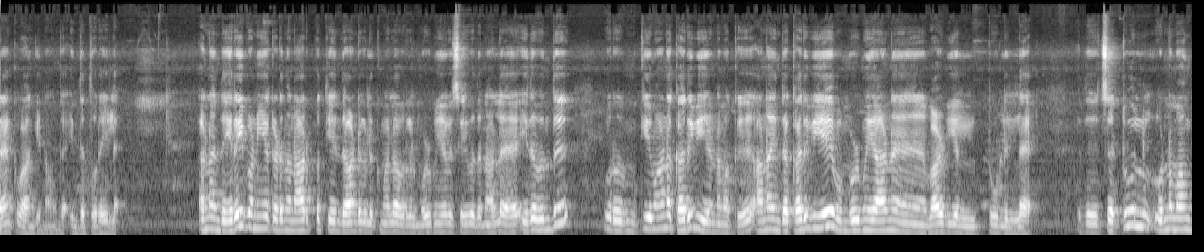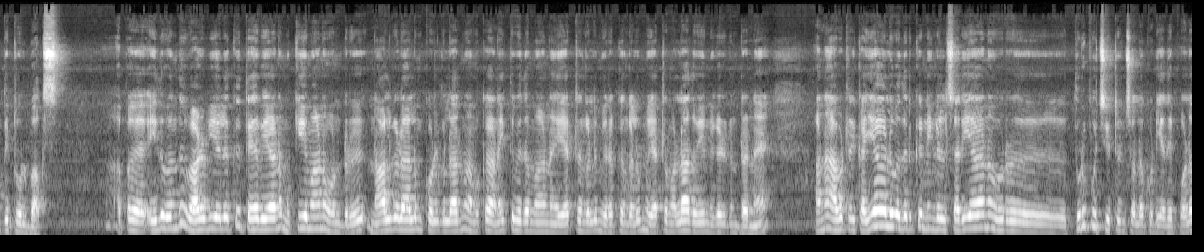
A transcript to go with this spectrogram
ரேங்க் வாங்கினவங்க இந்த துறையில். ஆனால் இந்த இறைப்பணியை கடந்த நாற்பத்தி ஐந்து ஆண்டுகளுக்கு மேலே அவர்கள் முழுமையாக செய்வதனால இதை வந்து ஒரு முக்கியமான கருவி நமக்கு. ஆனால் இந்த கருவியே முழுமையான வாழ்வியல் டூல் இல்லை. இது it's a tool one among the tool box அப்போ இது வந்து வாழ்வியலுக்கு தேவையான முக்கியமான ஒன்று. நாள்களாலும் கொள்களாலும் நமக்கு அனைத்து விதமான ஏற்றங்களும் இறக்கங்களும் ஏற்றமல்லாதவையும் நிகழ்கின்றன. ஆனால் அவற்றை கையாளுவதற்கு நீங்கள் சரியான ஒரு துருப்புச்சீட்டுன்னு சொல்லக்கூடியதைப் போல்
